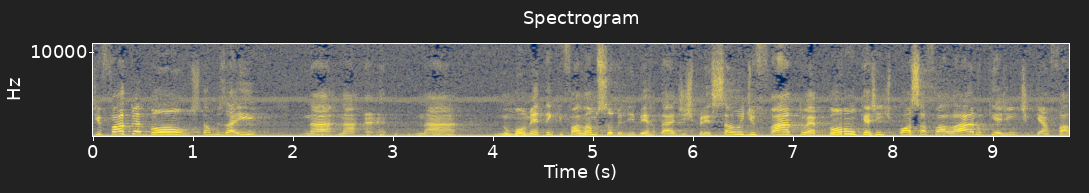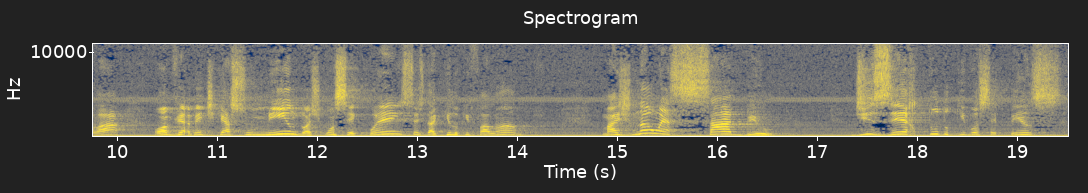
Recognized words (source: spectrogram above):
De fato é bom, estamos aí na, na, na, no momento em que falamos sobre liberdade de expressão, e de fato é bom que a gente possa falar o que a gente quer falar, obviamente que assumindo as consequências daquilo que falamos, mas não é sábio dizer tudo o que você pensa,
